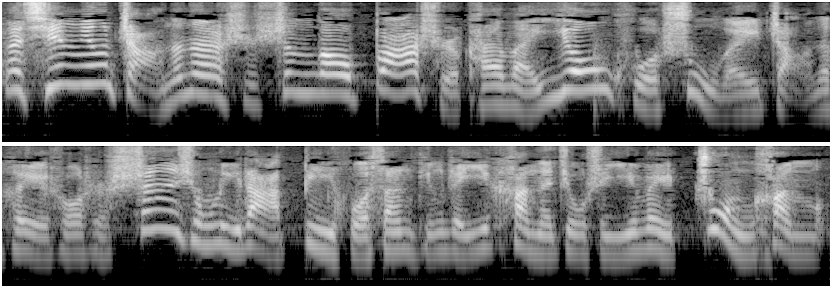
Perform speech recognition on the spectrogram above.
那秦明长得呢是身高八尺开外，腰阔数围，长得可以说是身雄力大，避火三庭。这一看呢，就是一位壮汉猛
